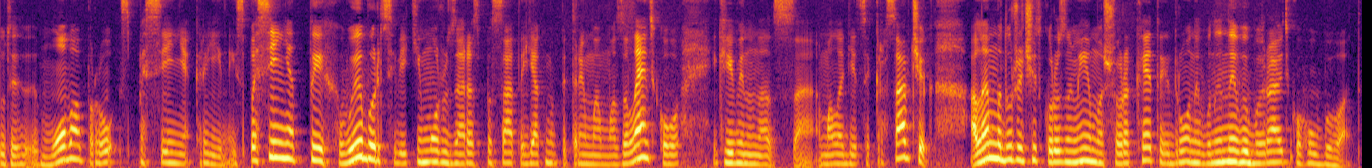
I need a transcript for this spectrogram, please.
Тут мова про спасіння країни і спасіння тих виборців, які можуть зараз писати, як ми підтримуємо Зеленського, який він у нас е, молодець і красавчик. Але ми дуже чітко розуміємо, що ракети і дрони вони не вибирають кого вбивати.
